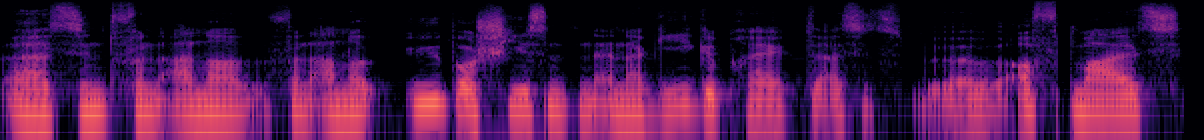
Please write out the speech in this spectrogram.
äh, sind von einer, von einer überschießenden Energie geprägt. Also äh, oftmals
